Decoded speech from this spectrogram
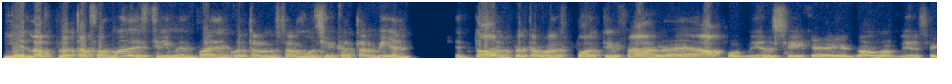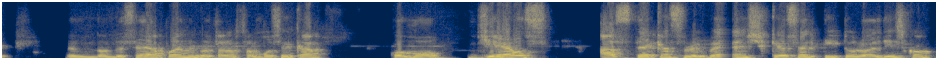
Y en las plataformas de streaming pueden encontrar nuestra música también, en todas las plataformas, Spotify, eh, Apple Music, eh, Google Music, en donde sea pueden encontrar nuestra música como Geos Aztecas Revenge, que es el título del disco,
